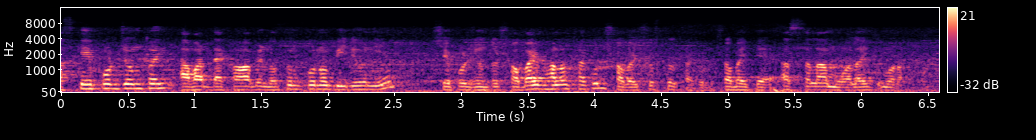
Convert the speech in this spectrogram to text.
আজকে এ পর্যন্তই, আবার দেখা হবে নতুন কোনো ভিডিও নিয়ে। সে পর্যন্ত সবাই ভালো থাকুন, সবাই সুস্থ থাকুন। সবাইকে আসসালামু আলাইকুম রহমতুল্লাহ।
